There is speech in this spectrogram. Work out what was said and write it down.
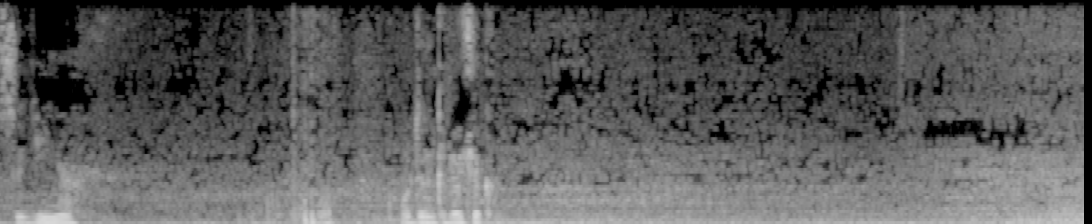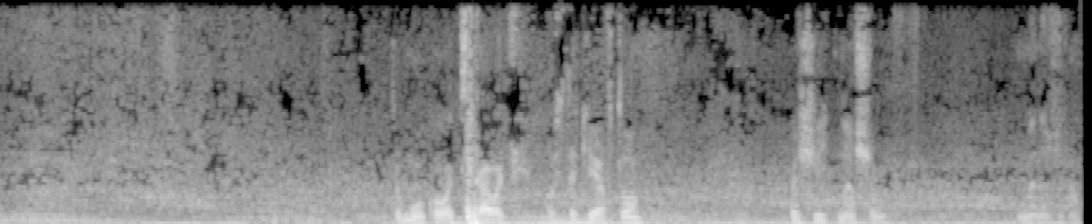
Сидіння. Один ключик. Тому кого цікавить ось таке авто, пишіть нашим менеджерам.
